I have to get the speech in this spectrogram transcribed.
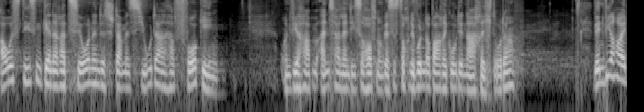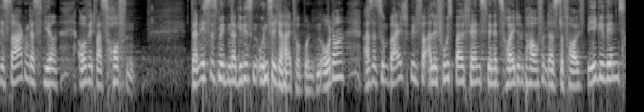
aus diesen Generationen des Stammes Juda hervorging. Und wir haben Anteil an dieser Hoffnung. Das ist doch eine wunderbare, gute Nachricht, oder? Wenn wir heute sagen, dass wir auf etwas hoffen, dann ist es mit einer gewissen Unsicherheit verbunden, oder? Also zum Beispiel für alle Fußballfans, wenn jetzt heute ein paar hoffen, dass der VfB gewinnt,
